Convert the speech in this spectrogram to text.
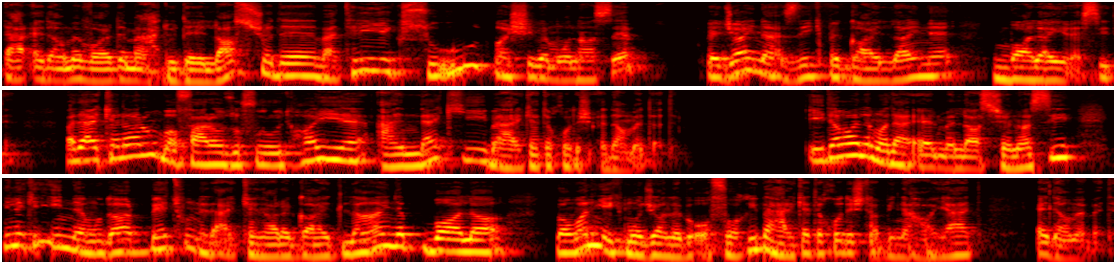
در ادامه وارد محدوده لاس شده و طی یک صعود با شیب مناسب به جای نزدیک به گایدلاین بالایی رسیده و در کنار اون با فراز و فرودهای اندکی به حرکت خودش ادامه داده. ایدئال ما در علم لاس شناسی اینه که این نمودار بتونه در کنار guideline بالا به عنوان یک مجانب افقی به حرکت خودش تا بی نهایت ادامه بده.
